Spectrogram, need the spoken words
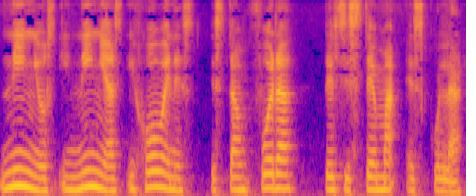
niños y niñas y jóvenes están fuera del sistema escolar.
